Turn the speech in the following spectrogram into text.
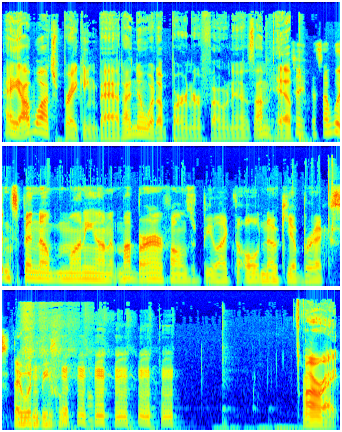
Hey, I watched Breaking Bad. I know what a burner phone is. I'm hip. I wouldn't spend no money on it. My burner phones would be like the old Nokia bricks. They wouldn't be flip phones. All right.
